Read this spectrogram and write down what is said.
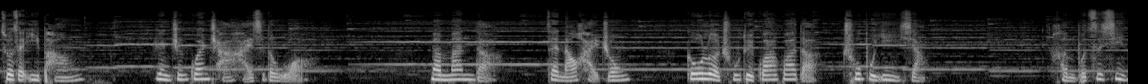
坐在一旁认真观察孩子的我，慢慢的在脑海中。勾勒出对呱呱的初步印象，很不自信，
